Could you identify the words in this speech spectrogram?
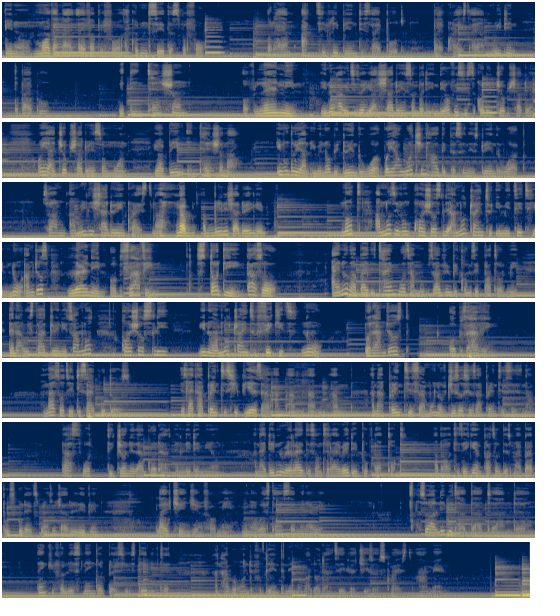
you know, more than I ever before. I couldn't say this before, but I am actively being discipled by Christ. I am reading the Bible with the intention of learning. You know how it is when you are shadowing somebody. In the office, used to call it job shadowing. When you are job shadowing someone, you are being intentional. Even though you, are, you may not be doing the work, but you are watching how the person is doing the work. So I'm, I'm really shadowing Christ now. I'm, I'm really shadowing Him. Not, I'm not even consciously, I'm not trying to imitate Him. No, I'm just learning, observing, studying. That's all. I know that by the time what I'm observing becomes a part of me, then I will start doing it. So I'm not consciously, you know, I'm not trying to fake it. No. But I'm just observing. And that's what a disciple does. It's like apprenticeship. Yes, I'm I'm I'm I'm an apprentice. I'm one of Jesus's apprentices now. That's what the journey that God has been leading me on. And I didn't realize this until I read a book that talked about it. Again, part of this my Bible school experience, which has really been life changing for me, you know, Western Seminary. So I'll leave it at that and um, thank you for listening. God bless you. Stay lifted and have a wonderful day in the name of our Lord and Savior Jesus Christ. Amen.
